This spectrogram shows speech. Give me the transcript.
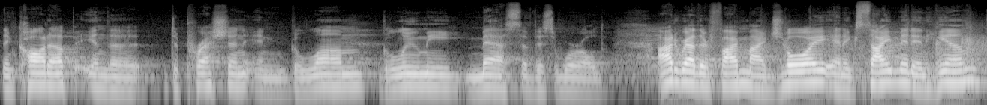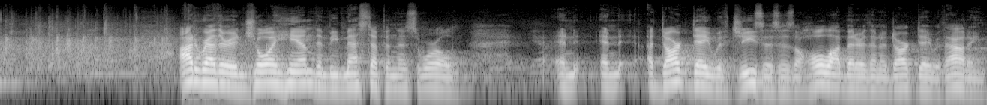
than caught up in the depression and glum, gloomy mess of this world. I'd rather find my joy and excitement in Him I'd rather enjoy Him than be messed up in this world. And, and a dark day with Jesus is a whole lot better than a dark day without Him.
